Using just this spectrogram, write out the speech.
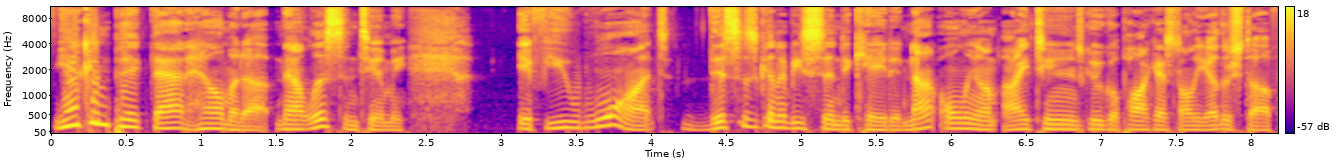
You can pick that helmet up. Now listen to me. If you want, this is going to be syndicated not only on iTunes, Google Podcast, and all the other stuff,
